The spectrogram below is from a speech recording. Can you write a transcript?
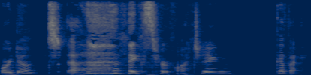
or don't. Uh, thanks for watching. Goodbye.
